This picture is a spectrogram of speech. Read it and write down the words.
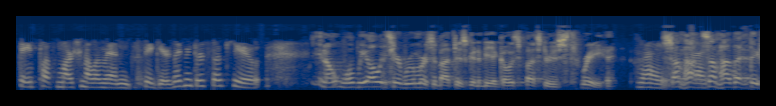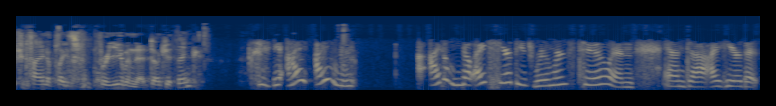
Stay Puft Marshmallow Men figures. I think they're so cute. You know, well, we always hear rumors about there's going to be a Ghostbusters 3. Right. Somehow, right. somehow that they should find a place for you in that, don't you think? Yeah, I, I, I don't know. I hear these rumors too, and and uh, I hear that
